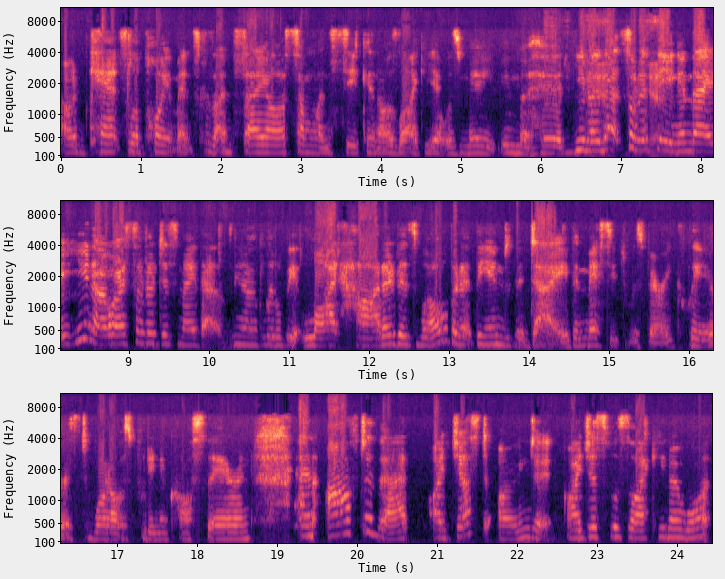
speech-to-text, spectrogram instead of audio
I would cancel appointments because I'd say, oh, someone's sick. And I was like, yeah, it was me in the head, you know, that sort of yeah. thing. And they, you know, I sort of just made that, you know, a little bit light-hearted as well. But at the end of the day, the message was very clear as to what I was putting across there. And, and after that, I just owned it. I just was like, you know what?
